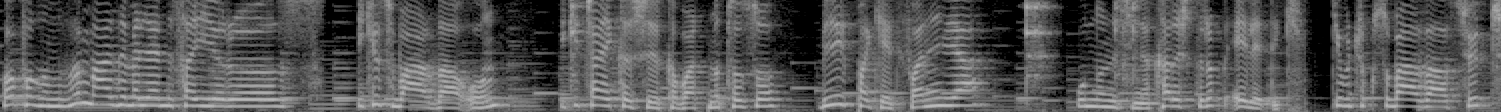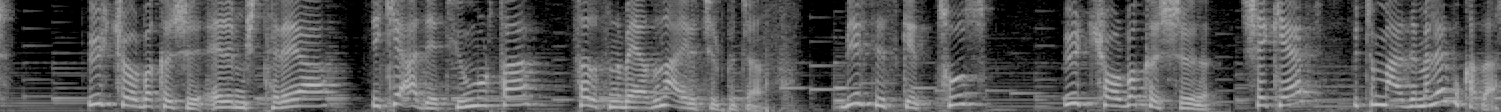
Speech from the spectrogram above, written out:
Waffle'ımızın malzemelerini sayıyoruz. 2 su bardağı un, 2 çay kaşığı kabartma tozu, 1 paket vanilya, unun içine karıştırıp eledik. 2,5 su bardağı süt, 3 çorba kaşığı erimiş tereyağı, 2 adet yumurta, sarısını beyazını ayrı çırpacağız. 1 fisket tuz, 3 çorba kaşığı şeker, bütün malzemeler bu kadar.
